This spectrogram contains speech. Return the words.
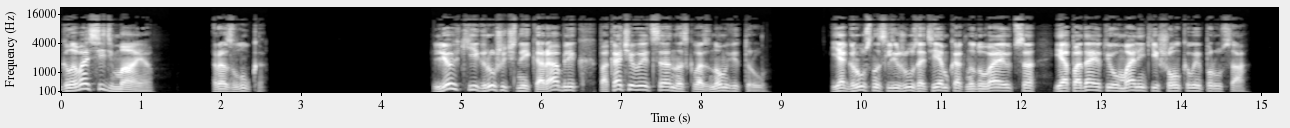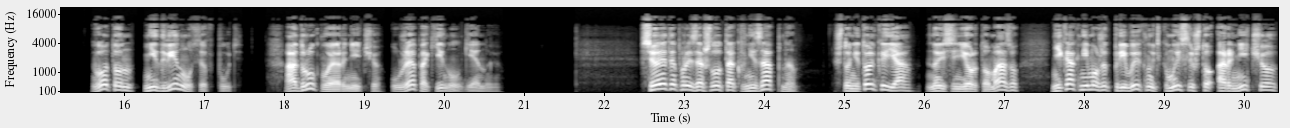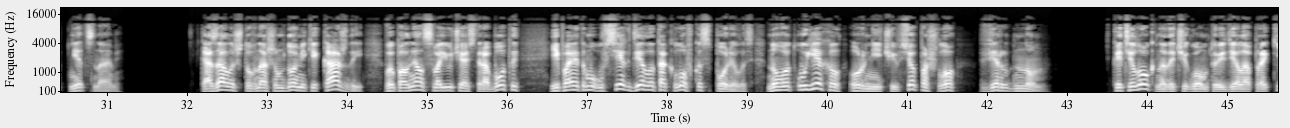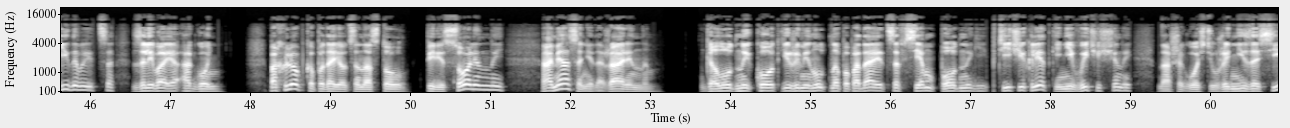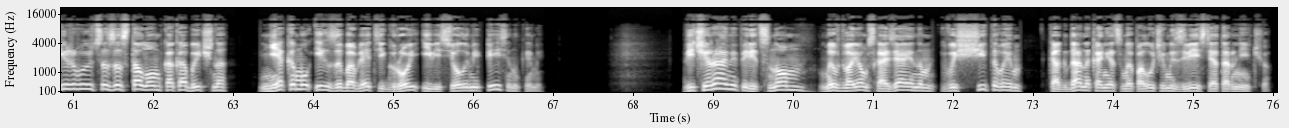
Глава седьмая. Разлука. Легкий игрушечный кораблик покачивается на сквозном ветру. Я грустно слежу за тем, как надуваются и опадают его маленькие шелковые паруса. Вот он не двинулся в путь, а друг мой Арничо уже покинул Геную. Все это произошло так внезапно, что не только я, но и сеньор Томазо никак не может привыкнуть к мысли, что Арничо нет с нами. Казалось, что в нашем домике каждый выполнял свою часть работы, и поэтому у всех дело так ловко спорилось. Но вот уехал Орничо, и все пошло вверх дном. Котелок над очагом то и дело опрокидывается, заливая огонь. Похлебка подается на стол пересоленный, а мясо недожаренным. Голодный кот ежеминутно попадается всем под ноги, птичьи клетки не вычищены, наши гости уже не засиживаются за столом, как обычно, некому их забавлять игрой и веселыми песенками. Вечерами перед сном мы вдвоем с хозяином высчитываем, когда, наконец, мы получим известие от Арничо.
